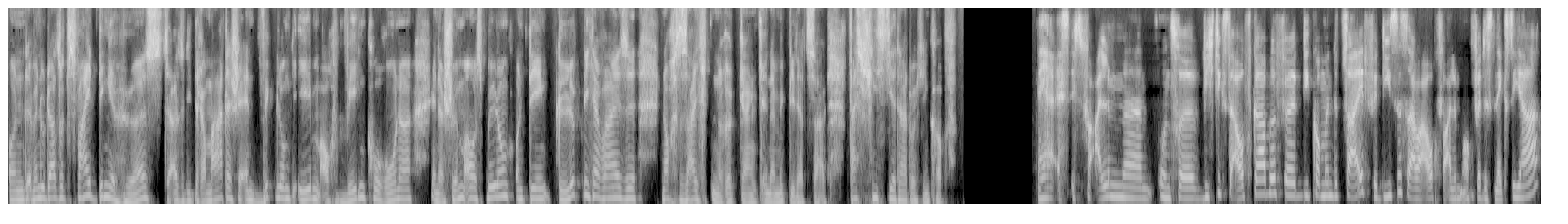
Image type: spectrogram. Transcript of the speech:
Und wenn du da so zwei Dinge hörst, also die dramatische Entwicklung eben auch wegen Corona in der Schwimmausbildung und den glücklicherweise noch seichten Rückgang in der Mitgliederzahl, was schießt dir da durch den Kopf? Naja, es ist vor allem äh, unsere wichtigste Aufgabe für die kommende Zeit, für dieses, aber auch vor allem auch für das nächste Jahr,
